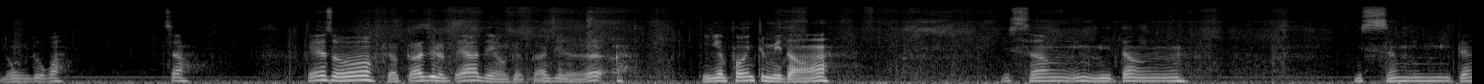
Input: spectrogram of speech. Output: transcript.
농도가. 자 계속 격가지를 빼야 돼요 격가지를. 이게 포인트입니다. 이상입니다. 이상입니다.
